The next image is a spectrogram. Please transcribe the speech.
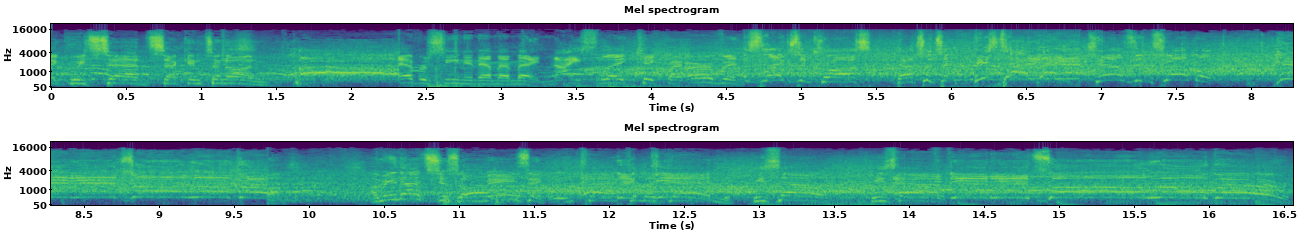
Like we said, second to none. Ever seen in MMA. Nice leg kick by Irvin. His legs across. That's what's. He's tapping it. Chael's in trouble. It is all over. I mean, that's just amazing. Oh, he tapped him again. He's out. He's out. And it is all over.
